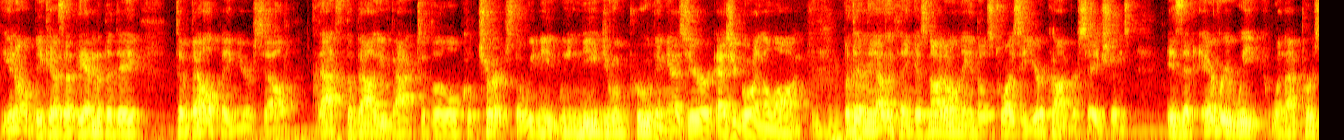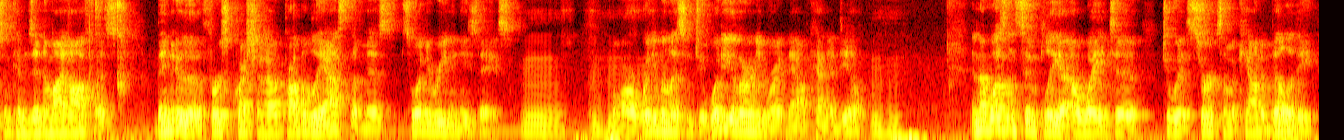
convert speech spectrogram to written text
You know, because at the end of the day, developing yourself that's the value back to the local church that we need we need you improving as you're as you're going along mm-hmm. but then the other thing is not only in those twice a year conversations is that every week when that person comes into my office they knew that the first question i would probably ask them is so what are you reading these days mm-hmm. or what have you been listening to what are you learning right now kind of deal mm-hmm. And that wasn't simply a, way to, to insert some accountability.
